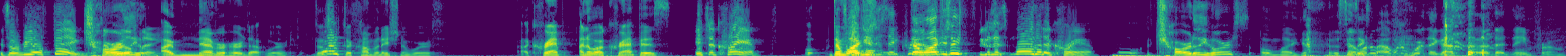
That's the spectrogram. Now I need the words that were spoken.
It's a real thing. a real Charlie? thing. I've never heard that word. The, What? the combination of words. A cramp. I know what a cramp is. It's a cramp Then why'd you say say Then why'd you say because it's more than a cramp. Charlie horse? Oh my god. I like, wonder, I wonder where they got uh, that name from.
